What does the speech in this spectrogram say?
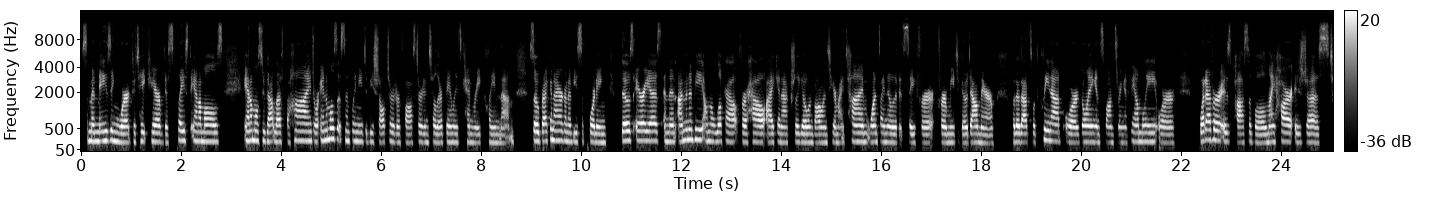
some amazing work to take care of displaced animals, animals who got left behind, or animals that simply need to be sheltered or fostered until their families can reclaim them. So, Breck and I are going to be supporting those areas. And then I'm going to be on the lookout for how I can actually go and volunteer my time once I know that it's safe for, for me to go down there, whether that's with cleanup or going and sponsoring a family or whatever is possible. My heart is just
